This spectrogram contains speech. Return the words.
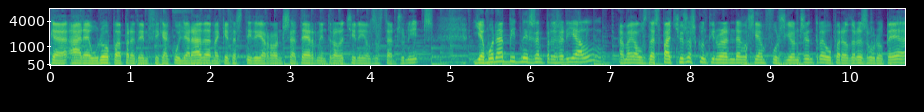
que ara Europa pretén ficar cullerada amb aquest estir i arronsa etern entre la Xina i els Estats Units. I en un àmbit més empresarial, amb els despatxos es continuaran negociant fusions entre operadores europees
